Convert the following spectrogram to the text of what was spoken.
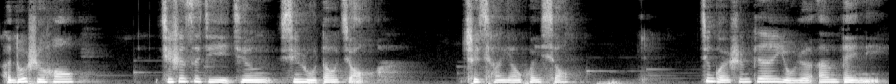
很多时候，其实自己已经心如刀绞，却强颜欢笑。尽管身边有人安慰你。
